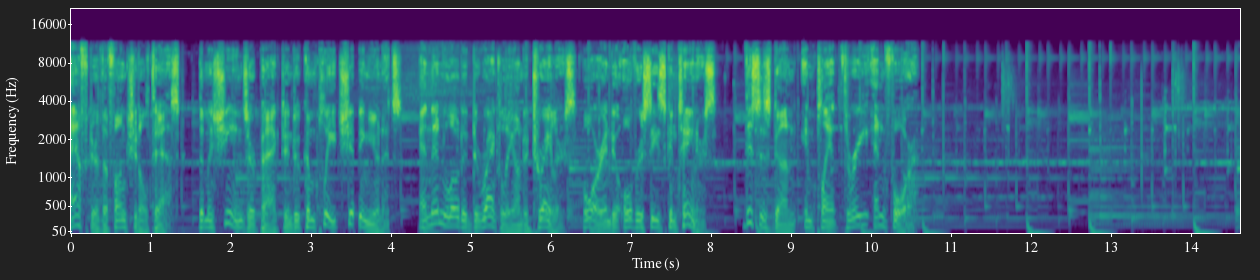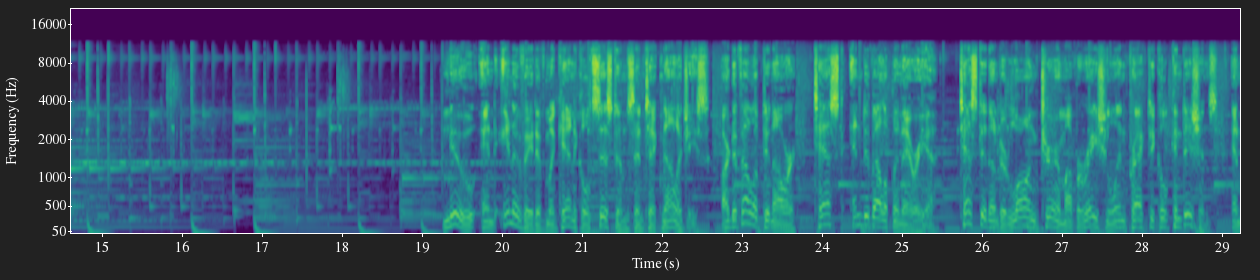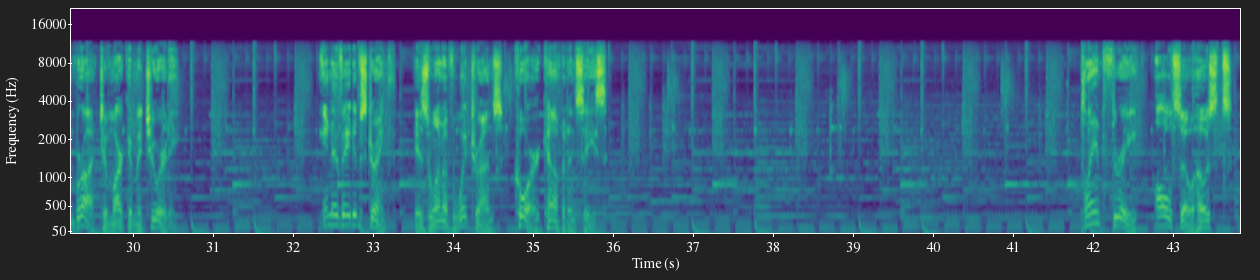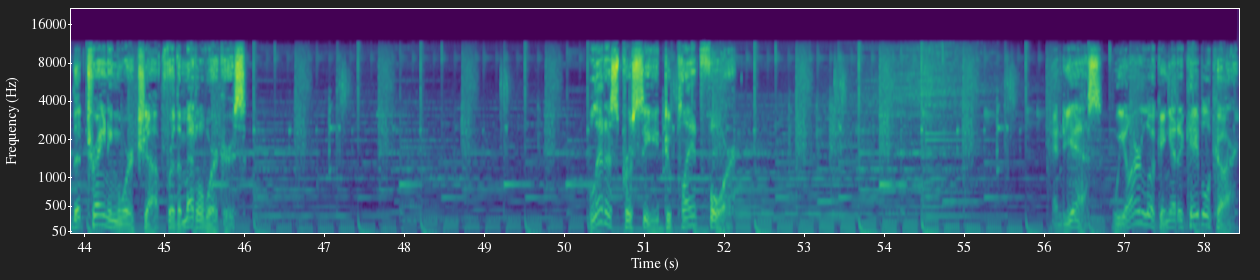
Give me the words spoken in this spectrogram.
After the functional test, the machines are packed into complete shipping units and then loaded directly onto trailers or into overseas containers. This is done in Plant 3 and 4. New and innovative mechanical systems and technologies are developed in our Test and Development Area, tested under long-term operational and practical conditions, and brought to market maturity. Innovative strength is one of Witron's core competencies. Plant 3 also hosts the training workshop for the metalworkers Let us proceed to Plant 4. And yes, we are looking at a cable car.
